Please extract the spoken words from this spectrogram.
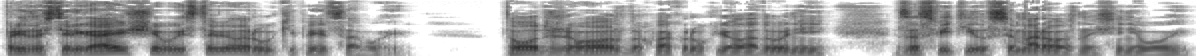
Предостерегающе выставил руки перед собой. Тот же воздух вокруг ее ладоней засветился морозной синевой,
